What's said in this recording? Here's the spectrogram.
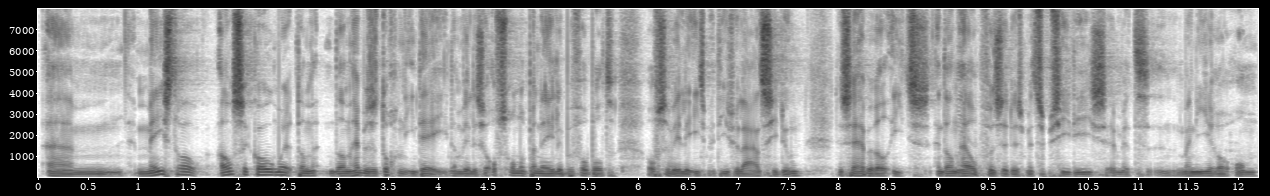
ehm, meestal als ze komen, dan, dan hebben ze toch een idee. Dan willen ze of zonnepanelen bijvoorbeeld, of ze willen iets met isolatie doen. Dus ze hebben wel iets. En dan helpen we ze dus met subsidies en met eh, manieren om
